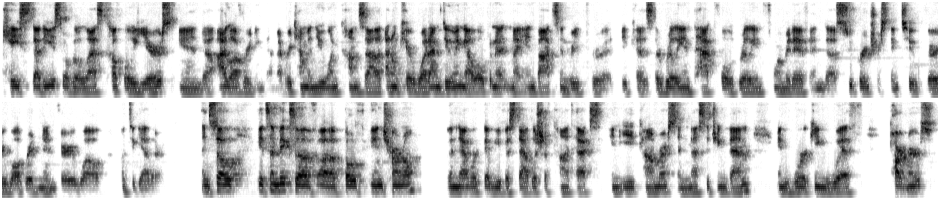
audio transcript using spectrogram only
case studies over the last couple of years, and uh, I love reading them. Every time a new one comes out, I don't care what I'm doing, I'll open it in my inbox and read through it because they're really impactful, really informative, and uh, super interesting too. Very well written and very well put together. And so it's a mix of uh, both internal, the network that we've established of contacts in e commerce and messaging them, and working with partners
